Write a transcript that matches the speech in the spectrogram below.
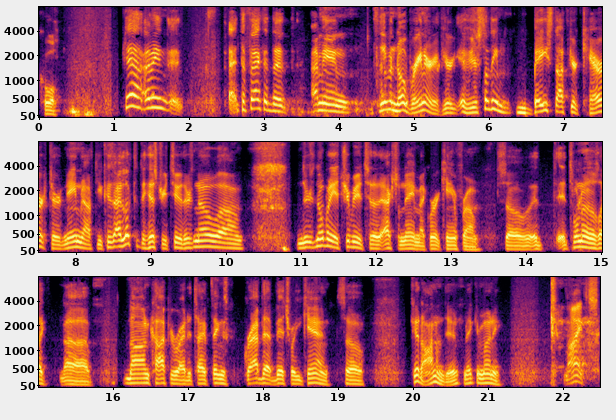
Cool. Yeah, I mean, uh, the fact that the, I mean, it's even no brainer if you're if you're something based off your character named after you. Because I looked at the history too. There's no, um, there's nobody attributed to the actual name, like where it came from. So it, it's one of those like uh, non copyrighted type things. Grab that bitch where you can. So good on them, dude. Make your money. Nice.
